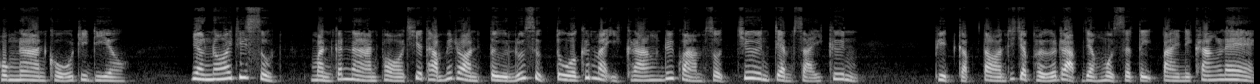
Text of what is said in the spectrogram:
คงนานโขทีเดียว อย่างน้อยที่สุด มันก็นานพอที่จะทำให้หล่อนตื่นรู้สึกตัวขึ้นมาอีกครั้ง ด้วยความสดชื่นแจ่มใสขึ้น ผิดกับตอนที่จะเผลอหลับอย่างหมดสติไปในครั้งแรก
